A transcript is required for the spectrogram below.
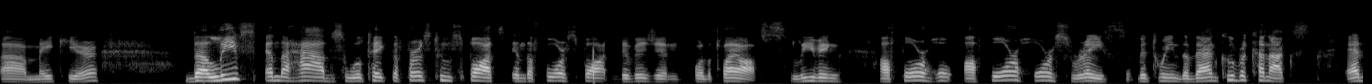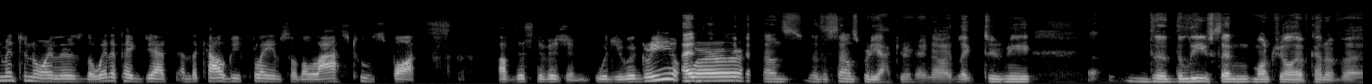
uh, make here? The Leafs and the Habs will take the first two spots in the four spot division for the playoffs, leaving a four ho- a four horse race between the Vancouver Canucks, Edmonton Oilers, the Winnipeg Jets, and the Calgary Flames for the last two spots of this division. Would you agree? Or think that sounds that sounds pretty accurate right now. Like to me, the the Leafs and Montreal have kind of uh,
